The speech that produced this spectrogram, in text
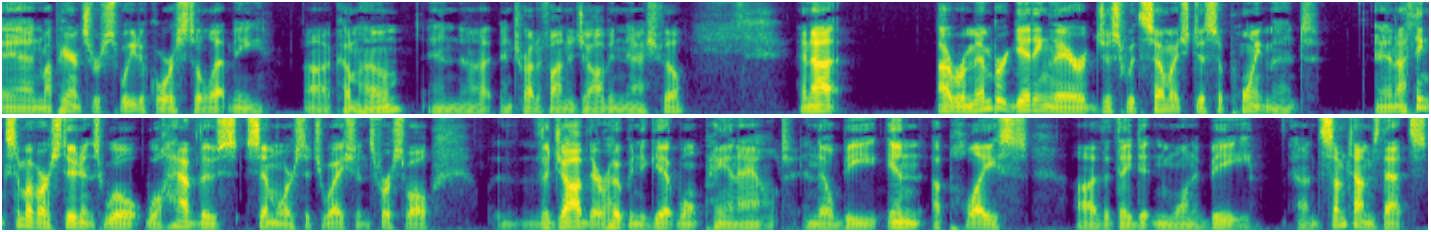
and my parents were sweet, of course, to let me uh, come home and uh, and try to find a job in Nashville. And I I remember getting there just with so much disappointment. And I think some of our students will will have those similar situations. First of all, the job they're hoping to get won't pan out, and they'll be in a place uh, that they didn't want to be. And sometimes that's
